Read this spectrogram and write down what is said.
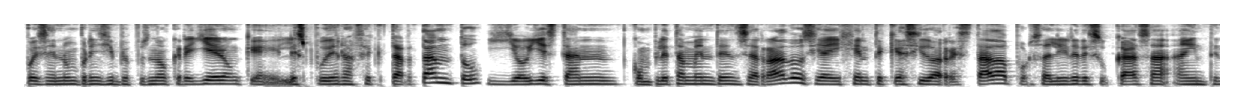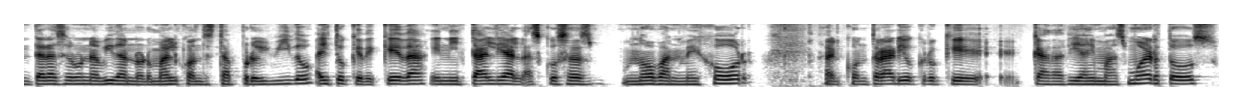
pues en un principio, pues no creyeron que les pudiera afectar tanto y hoy están completamente encerrados y hay gente que ha sido arrestada por salir de su casa a intentar hacer una una vida normal cuando está prohibido. Hay toque de queda. En Italia las cosas no van mejor. Al contrario, creo que eh, cada día hay más muertos.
